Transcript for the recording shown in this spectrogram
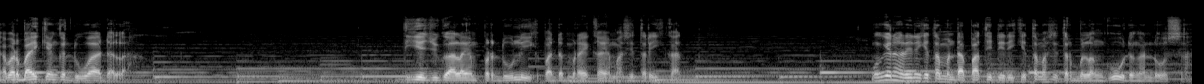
Kabar baik yang kedua adalah Dia juga Allah yang peduli kepada mereka yang masih terikat. Mungkin hari ini kita mendapati diri kita masih terbelenggu dengan dosa.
